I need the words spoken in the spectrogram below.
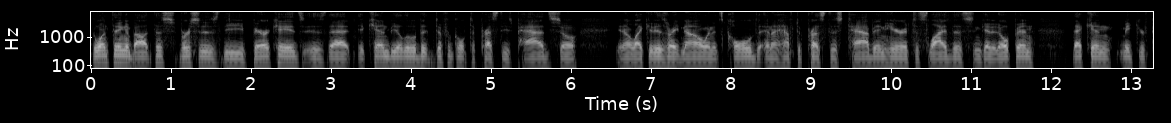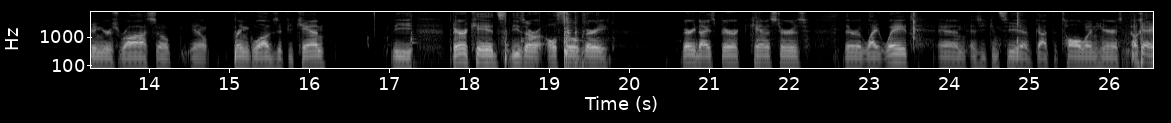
The one thing about this versus the Bearikades is that it can be a little bit difficult to press these pads. So, you know, like it is right now when it's cold and I have to press this tab in here to slide this and get it open, that can make your fingers raw. So, you know, bring gloves if you can. The Bearikades, these are also very very nice barrack canisters. They're lightweight and as you can see I've got the tall one here. Okay,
